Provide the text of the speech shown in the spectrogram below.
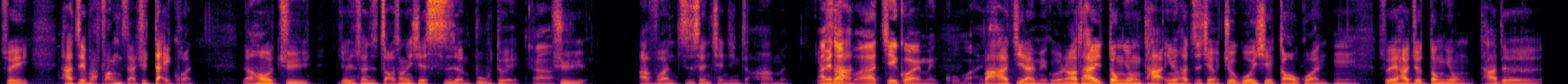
所以他直接把房子拿去贷款，然后去有点算是找上一些私人部队啊，去阿富汗只身前进找他们。因为他把他接过来美国嘛，把他接来美国，然后他还动用他，因为他之前有救过一些高官，嗯，所以他就动用他的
